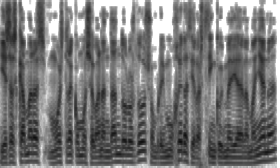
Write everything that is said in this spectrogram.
Y esas cámaras muestran cómo se van andando los dos, hombre y mujer, hacia las cinco y media de la mañana.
